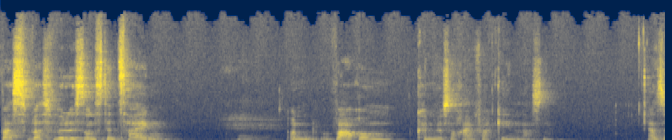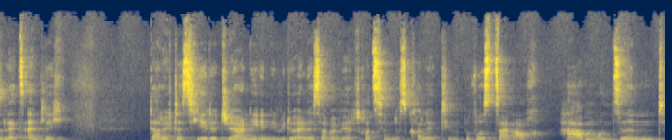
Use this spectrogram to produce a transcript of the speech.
Was, was will es uns denn zeigen? Mhm. Und warum können wir es auch einfach gehen lassen? Also letztendlich, dadurch, dass jede Journey individuell ist, aber wir trotzdem das kollektive Bewusstsein auch haben und sind,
